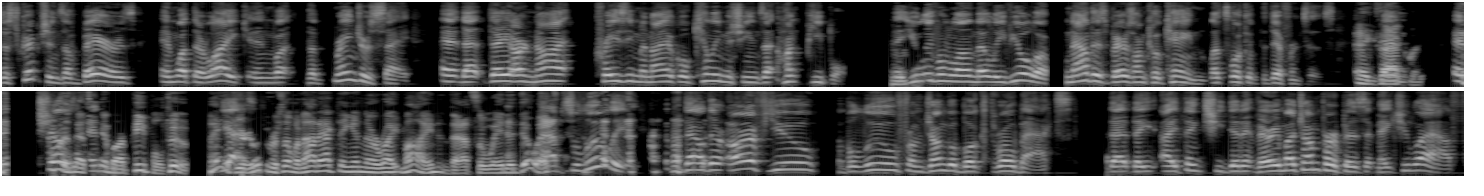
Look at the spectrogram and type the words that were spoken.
descriptions of bears and what they're like and what the rangers say and that they are not crazy maniacal killing machines that hunt people. That mm-hmm. you leave them alone, they'll leave you alone. Now this bear's on cocaine. Let's look at the differences. Exactly. And, and it shows that and, about people too. Hey, yes. if you're looking for someone not acting in their right mind, that's the way to do it. Absolutely. now there are a few Baloo from Jungle Book throwbacks that they I think she did it very much on purpose. It makes you laugh.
